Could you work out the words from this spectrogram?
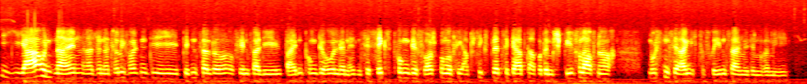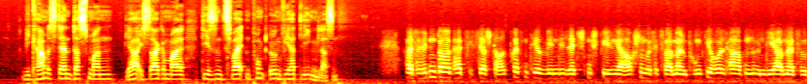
Ja und nein. Also natürlich wollten die Bittenfelder auf jeden Fall die beiden Punkte holen. Dann hätten sie sechs Punkte Vorsprung auf die Abstiegsplätze gehabt. Aber dem Spielverlauf nach mussten sie eigentlich zufrieden sein mit dem Remis. Wie kam es denn, dass man, ja, ich sage mal, diesen zweiten Punkt irgendwie hat liegen lassen? Also Hüttenberg hat sich sehr stark präsentiert, wie in den letzten Spielen ja auch schon, wo sie zweimal einen Punkt geholt haben. Und die haben also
